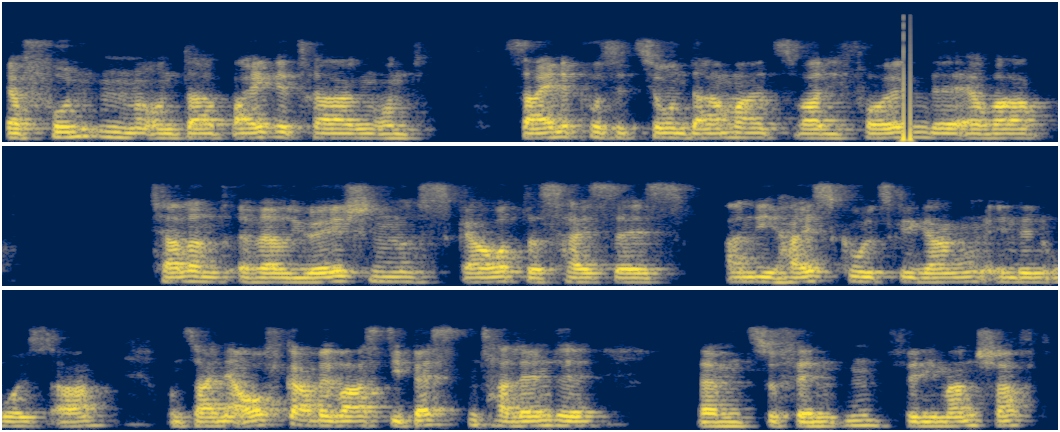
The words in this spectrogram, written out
erfunden und da beigetragen. Und seine Position damals war die folgende. Er war Talent Evaluation Scout, das heißt, er ist an die High Schools gegangen in den USA und seine Aufgabe war es, die besten Talente ähm, zu finden für die Mannschaft.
